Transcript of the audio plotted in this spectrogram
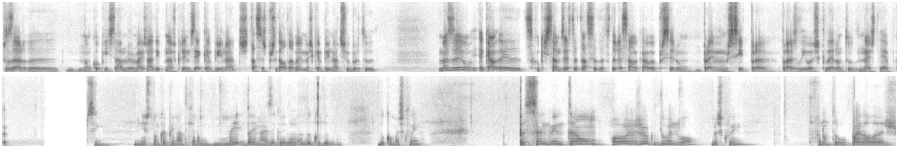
apesar de não conquistarmos mais nada e o que nós queremos é campeonatos, taças de Portugal também, mas campeonatos sobretudo. Mas uh, acaba, uh, se conquistarmos esta taça da Federação, acaba por ser um, prémio merecido para, para as Leões que deram tudo nesta época. Sim, neste um campeonato que era bem mais equilibrado do que, do, do que o masculino. Passando então ao jogo do handball masculino, defrontou o Pai de Oleiros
